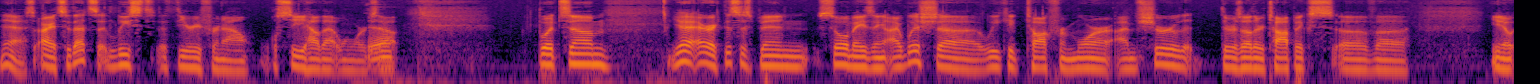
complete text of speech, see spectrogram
yes. All right. So that's at least a theory for now. We'll see how that one works yeah. out. But um, yeah, Eric, this has been so amazing. I wish uh, we could talk for more. I'm sure that there's other topics of, uh, you know,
